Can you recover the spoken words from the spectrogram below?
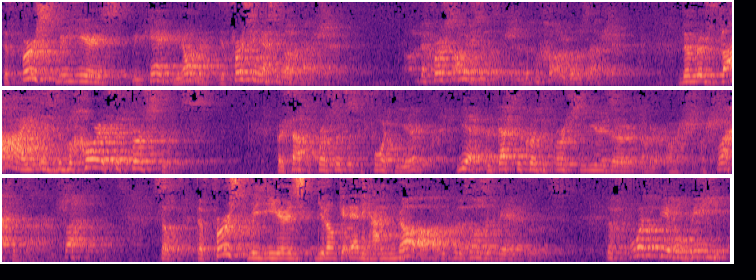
The first three years, we can't, we don't, the first thing has to go to Hashem. The first always goes to Hashem. The Bechor goes to Hashem. The Revai is the Bechor, it's the first fruits. But it's not the first fruits, it's the fourth year. Yeah, but that's because the first three years are, are, are, are so the first three years, you don't get any hana because those are bad fruits. The fourth year will be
